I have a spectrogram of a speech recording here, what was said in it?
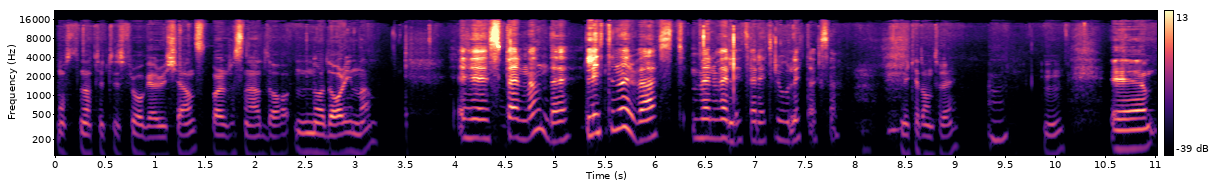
Måste naturligtvis fråga hur det känns, bara såna här dag, några dagar innan. Eh, Spännande, lite nervöst men väldigt, väldigt roligt också. Likadant för dig. Mm. Mm. Eh,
